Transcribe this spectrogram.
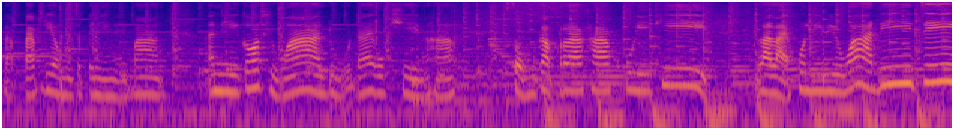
แบบแป๊บเดียวมันจะเป็นยังไงบ้าง อันนี้ก็ถือว่าดูดได้โอเคนะคะ สมกับราคาคุยที่ หลายๆ คนรีวิวว่าดีจริง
